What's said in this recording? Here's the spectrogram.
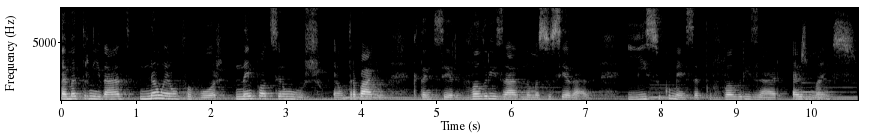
A maternidade não é um favor, nem pode ser um luxo. É um trabalho que tem de ser valorizado numa sociedade. E isso começa por valorizar as mães.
